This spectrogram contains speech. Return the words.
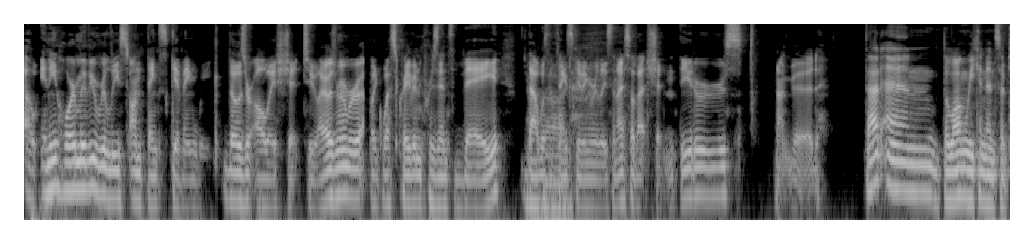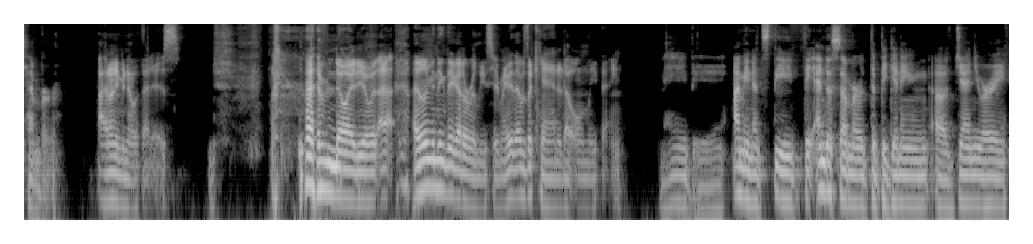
oh, any horror movie released on Thanksgiving week, those are always shit too. I always remember like Wes Craven presents They. That Oh, was the Thanksgiving release, and I saw that shit in theaters. Not good. That and the long weekend in September. I don't even know what that is. I have no idea what. I, I don't even think they got a release here. Maybe that was a Canada only thing. Maybe. I mean, it's the the end of summer, the beginning of January,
